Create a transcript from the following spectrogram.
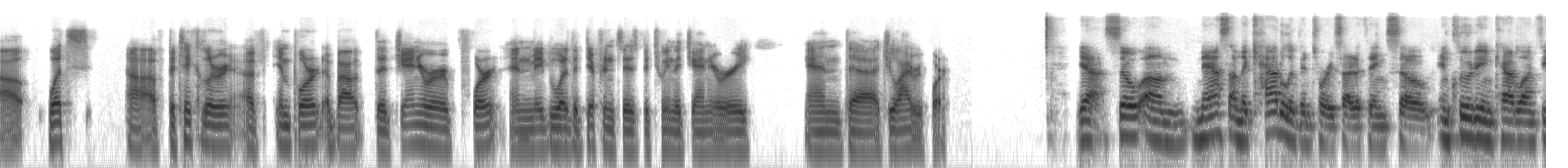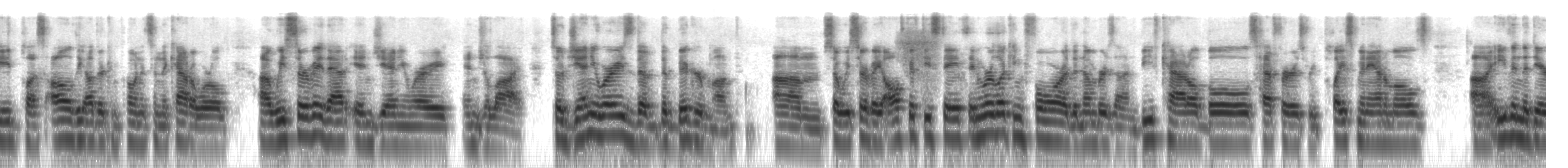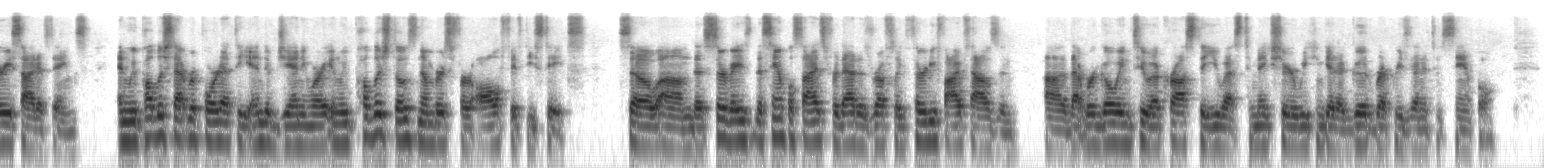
uh, what's uh, of particular of import about the January report and maybe what are the differences between the January and uh, July report. Yeah, so um, NASS on the cattle inventory side of things, so including cattle on feed plus all the other components in the cattle world, uh, we survey that in January and July. So January is the, the bigger month. Um, so we survey all 50 states and we're looking for the numbers on beef cattle, bulls, heifers, replacement animals, uh, even the dairy side of things. And we published that report at the end of January and we published those numbers for all 50 states. So um, the surveys, the sample size for that is roughly 35,000 uh, that we're going to across the US to make sure we can get a good representative sample.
